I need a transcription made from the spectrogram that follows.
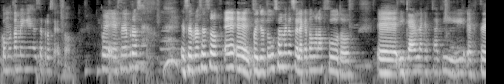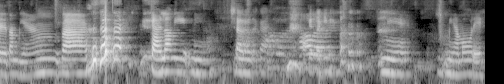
¿cómo también es ese proceso? Pues ese proceso, ese proceso eh, eh, pues yo usualmente soy la que toma las fotos eh, y Carla que está aquí, este, también va, Carla, mi, mi, Shout out a Carla, que está aquí mi, mi amore,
